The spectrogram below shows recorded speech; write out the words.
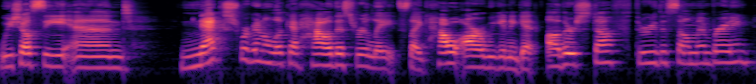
We shall see, and next we're going to look at how this relates, like how are we going to get other stuff through the cell membrane,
